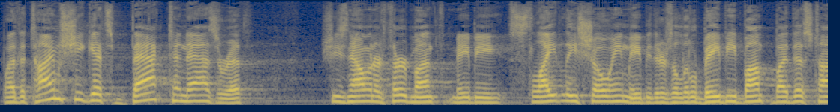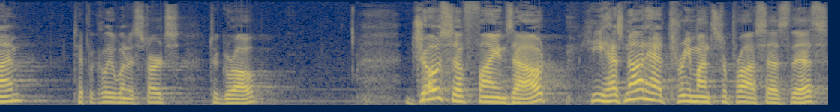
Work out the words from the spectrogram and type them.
By the time she gets back to Nazareth, she's now in her third month, maybe slightly showing, maybe there's a little baby bump by this time, typically when it starts to grow. Joseph finds out he has not had three months to process this.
